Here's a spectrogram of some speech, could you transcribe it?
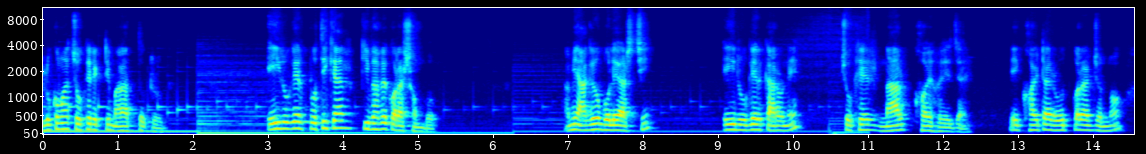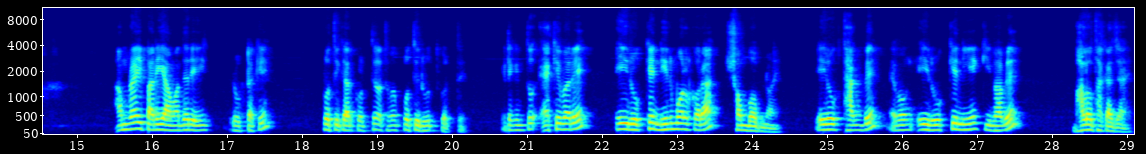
গ্লুকোমা চোখের একটি মারাত্মক রোগ। এই রোগের প্রতিকার কীভাবে করা সম্ভব? আমি আগেও বলে আসছি, এই রোগের কারণে চোখের নার্ভ ক্ষয় হয়ে যায়। এই ক্ষয়টা রোধ করার জন্য আমরাই পারি আমাদের এই রোগটাকে প্রতিকার করতে অথবা প্রতিরোধ করতে। এটা কিন্তু একেবারে এই রোগকে নির্মল করা সম্ভব নয়। এই রোগ থাকবে এবং এই রোগকে নিয়ে কীভাবে ভালো থাকা যায়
